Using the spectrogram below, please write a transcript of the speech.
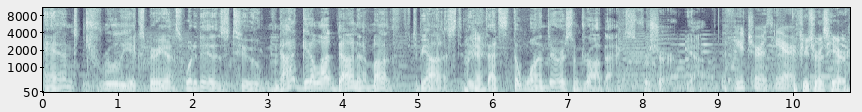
and truly experience what it is to not get a lot done in a month, to be honest. It- Okay. that's the one, there are some drawbacks for sure. Yeah. The future is here. The future is here.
